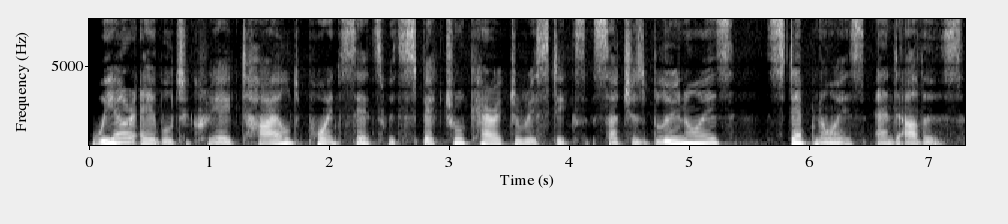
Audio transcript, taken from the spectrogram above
we are able to create tiled point sets with spectral characteristics such as blue noise, step noise, and others.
